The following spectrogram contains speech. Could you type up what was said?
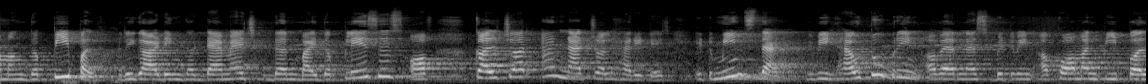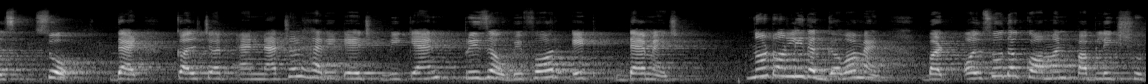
among the people regarding the damage done by the places of culture and natural heritage. It means that we have to bring awareness between a common peoples so that culture and natural heritage we can preserve before it damage. Not only the government but also the common public should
